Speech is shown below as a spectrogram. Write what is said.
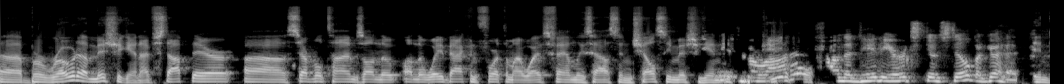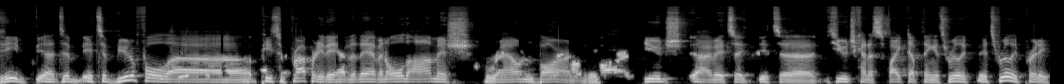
uh, Baroda, Michigan. I've stopped there uh, several times on the on the way back and forth to my wife's family's house in Chelsea, Michigan. It's Baroda on the day the earth stood still, but go ahead. Indeed, it's a it's a beautiful uh, piece of property. They have they have an old Amish round barn, huge. Um, it's a it's a huge kind of spiked up thing. It's really it's really pretty.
